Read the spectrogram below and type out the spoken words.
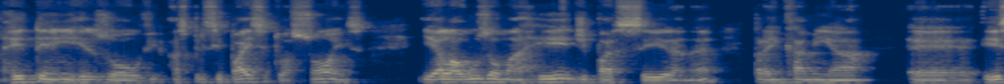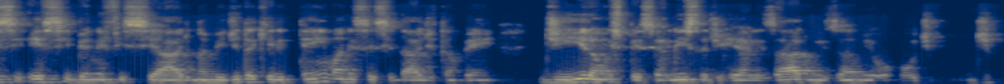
retém e resolve as principais situações, e ela usa uma rede parceira, né, para encaminhar é, esse, esse beneficiário, na medida que ele tem uma necessidade também de ir a um especialista, de realizar um exame ou, ou de, de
